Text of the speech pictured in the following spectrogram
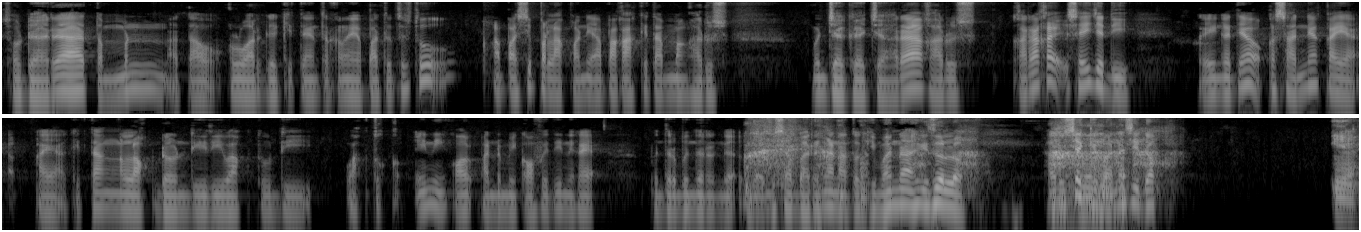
saudara, temen atau keluarga kita yang terkena hepatitis tuh apa sih perlakuannya? Apakah kita memang harus menjaga jarak? Harus karena kayak saya jadi keingetnya kesannya kayak kayak kita nge-lockdown diri waktu di waktu ini pandemi covid ini kayak bener-bener nggak nggak bisa barengan atau gimana gitu loh. Harusnya gimana sih dok? Iya,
